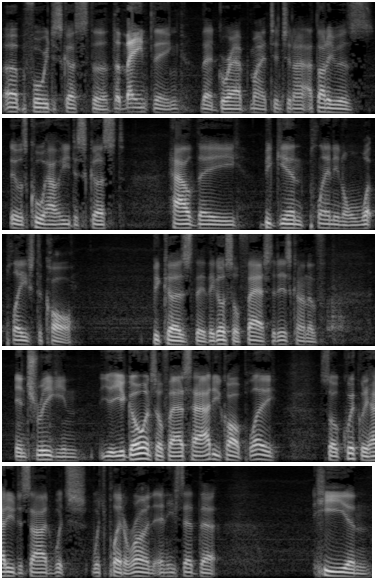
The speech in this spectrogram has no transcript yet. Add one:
Uh, before we discuss the the main thing that grabbed my attention, I, I thought it was it was cool how he discussed how they begin planning on what plays to call because they, they go so fast. It is kind of intriguing. You, you're going so fast. How do you call a play so quickly? How do you decide which which play to run? And he said that he and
